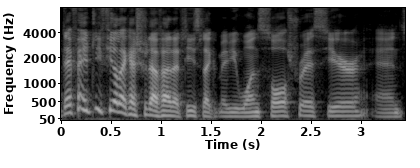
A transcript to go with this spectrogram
definitely feel like I should have had at least like maybe one sorceress here. And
